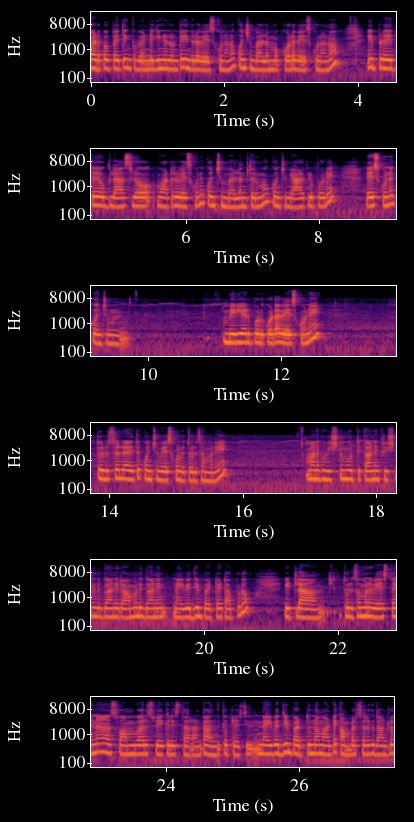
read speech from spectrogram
వడపప్పు అయితే ఇంకా వెండి గిన్నెలు ఉంటే ఇందులో వేసుకున్నాను. కొంచెం బెల్లం ముక్క కూడా వేసుకున్నాను. ఇప్పుడైతే ఒక గ్లాస్లో వాటర్ వేసుకొని కొంచెం బెల్లం తురుము కొంచెం యాలకుల పొడి వేసుకొని కొంచెం మిరియాల పొడి కూడా వేసుకొని తులసిలో అయితే కొంచెం వేసుకోండి తులసమ్మని. మనకు విష్ణుమూర్తి కానీ కృష్ణుడికి కానీ రాముడికి కానీ నైవేద్యం పెట్టేటప్పుడు ఇట్లా తులసమ్మను వేస్తేనే స్వామివారు స్వీకరిస్తారంట. అందుకే ప్రతి నైవేద్యం పెడుతున్నామంటే కంపల్సరీగా దాంట్లో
